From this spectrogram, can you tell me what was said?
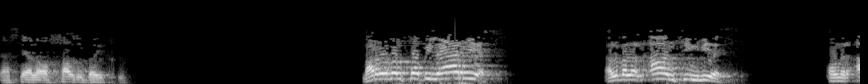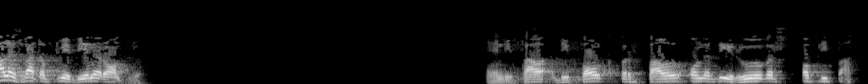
dan sê hulle ons sal nie buig nie. Maar hulle wil populêr wees. Hulle wil 'n aansien wees onder alles wat op twee bene rondloop. En die val, die volk verval onder die rowers op die pad.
